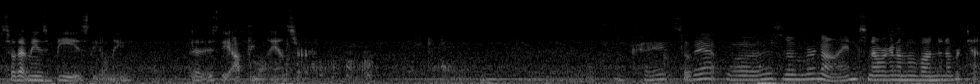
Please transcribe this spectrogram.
So that means B is the only, uh, is the optimal answer. Okay, so that was number nine. So now we're going to move on to number 10.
